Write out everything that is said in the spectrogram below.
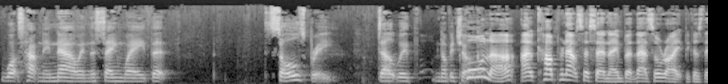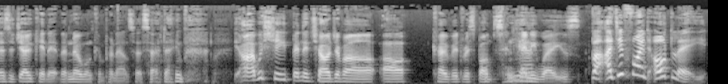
what's happening now in the same way that Salisbury dealt with Novichok. Paula, I can't pronounce her surname, but that's all right because there's a joke in it that no one can pronounce her surname. I wish she'd been in charge of our our COVID response in Yeah. many ways. But I did find oddly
